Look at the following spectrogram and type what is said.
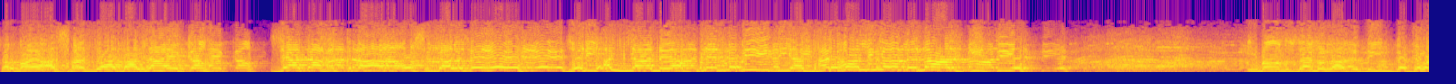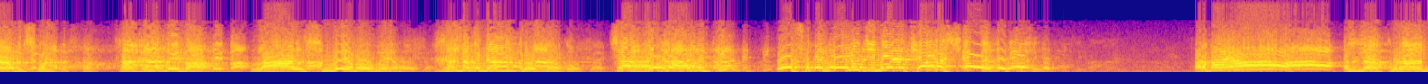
فرمایا ارسا زیادہ لائق، زیادہ حقدار اس گل دے جڑی اللہ نے اپنے نبی دیا گھر والیاں کی امام زین العابدین کا جواب سن۔ ہاں، غابے با، لال سوئے ہو گئے غضب ناک ہو گئے۔ چاہر پا دیتی اس بندے جن آخیا بخشے فرمایا، اللہ قرآن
